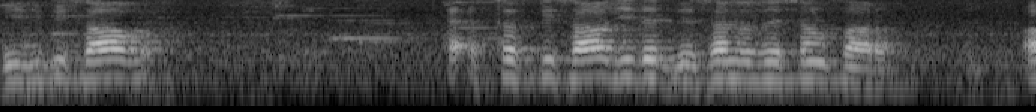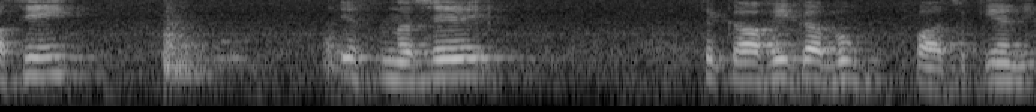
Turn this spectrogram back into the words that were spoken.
ਡੀਜੀਪੀ ਸਾਹਿਬ ਐਸਐਸਪੀ ਸਾਹਿਬ ਜੀ ਦੇ ਦਿਸ਼ਾ ਨਿਰਦੇਸ਼ਾਂ ਅਨੁਸਾਰ ਅਸੀਂ ਇਸ ਨਸ਼ੇ ਤੇ ਕਾਫੀ ਕਾਬੂ ਪਾ ਚੁੱਕੇ ਹਾਂ ਜੀ।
